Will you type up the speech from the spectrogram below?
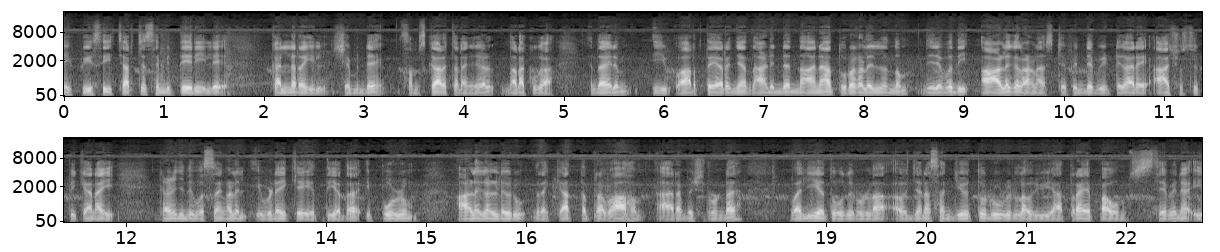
I P C church സെമിത്തേരിയിലെ കല്ലറയിൽ ഷെമിന്റെ സംസ്കാര ചടങ്ങുകൾ നടക്കുക. എന്തായാലും ഈ വാർത്തയറിഞ്ഞ നാടിന്റെ നാനാ തുറകളിൽ നിന്നും നിരവധി ആളുകളാണ് സ്റ്റെഫിന്റെ വീട്ടുകാരെ ആശ്വസിപ്പിക്കാനായി കഴിഞ്ഞ ദിവസങ്ങളിൽ ഇവിടേക്ക് എത്തിയത്. ഇപ്പോഴും ആളുകളുടെ ഒരു നിലയ്ക്കാത്ത പ്രവാഹം ആരംഭിച്ചിട്ടുണ്ട്. വലിയ തോതിലുള്ള ജനസഞ്ചയത്തോടുകൂടിയുള്ള ഒരു യാത്രയപ്പാവും സ്റ്റെഫിന് ഈ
